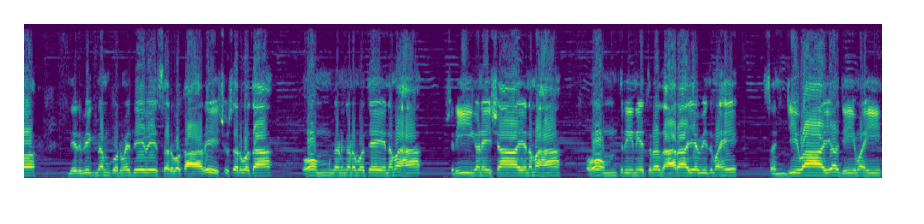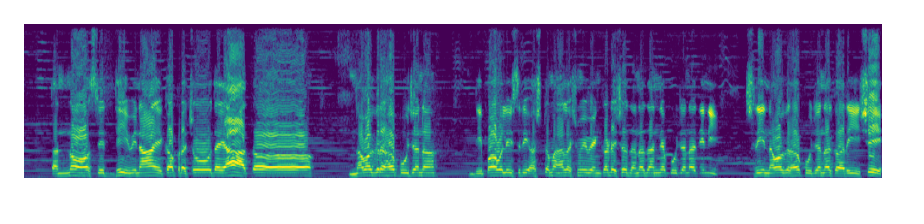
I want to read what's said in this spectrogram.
निर्विघ्नं कुर्मे देवे सर्वकारेषु सर्वदा। ओम गणगणपते नमः। श्री गणेशाय नमः। ओम त्रिनेत्रधाराय विद्महे। संजीवाय धीमहि। तन्नो सिद्धिविनायक प्रचोदयात। नवग्रह पूजन दीपावली श्री अष्टमहालक्ष्मी व्यंकटेश धनधान्य पूजन दिनी श्री नवग्रह पूजन करीशे।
